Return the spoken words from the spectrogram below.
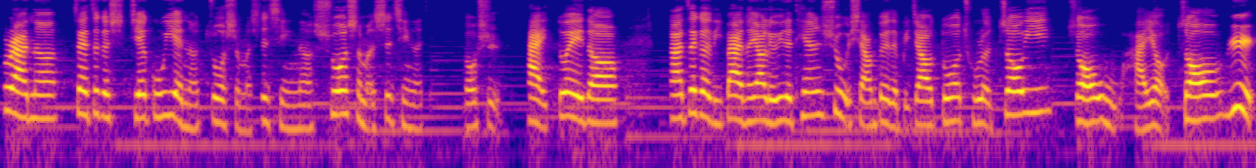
不然呢，在这个节骨眼呢，做什么事情呢，说什么事情呢，都是太对的哦。那这个礼拜呢，要留意的天数相对的比较多，除了周一、周五，还有周日。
